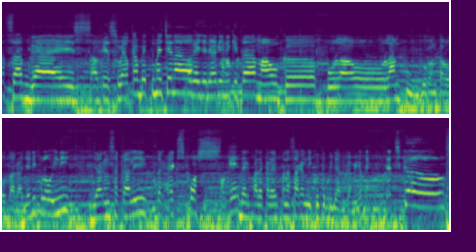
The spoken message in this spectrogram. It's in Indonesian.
What's up guys? Oke, so welcome back to my channel. Oke, jadi hari ini kita mau ke Pulau Lampu, Gorontalo Utara. Jadi pulau ini jarang sekali terekspos. Oke, daripada kalian penasaran ikuti perjalanan kami. Oke, let's go.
